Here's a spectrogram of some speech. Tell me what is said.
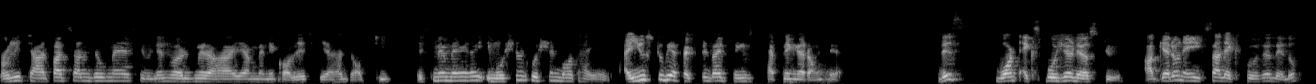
और ये चार पाँच साल जो मैं सिविलियन वर्ल्ड में रहा या मैंने कॉलेज किया जॉब की इसमें मेरा इमोशनल क्वेश्चन बहुत हाई है। I use to be affected by things happening around here this what exposure does to you आप कह रहे हो ना एक साल एक्सपोजर दे दो।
